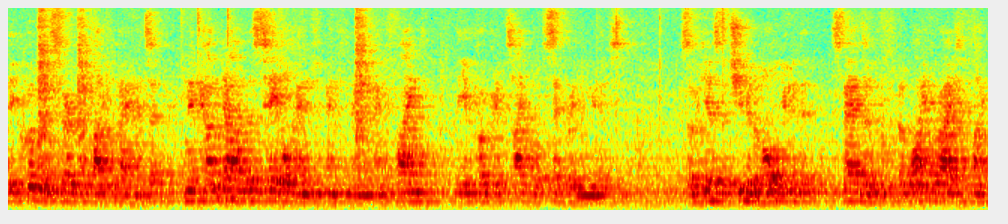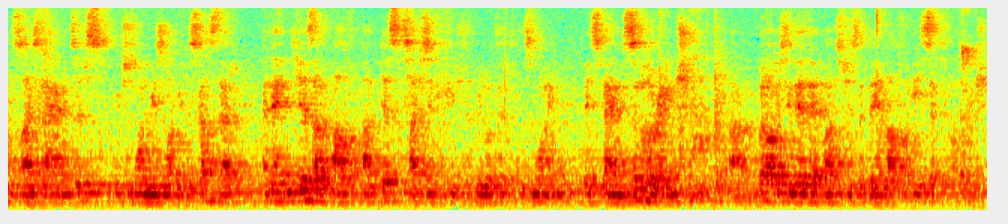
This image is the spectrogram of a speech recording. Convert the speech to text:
the equivalent spherical particle diameter, and then come down this table and, and, and, and find the appropriate type of separating unit. So here's the tubular bowl unit that spans a, a wide variety of particle size diameters, which is one reason why we discussed that. And then here's our, our, our disk type centrifuges that we looked at this morning. They span similar range, but obviously they're the advantages that they allow for aseptic operation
